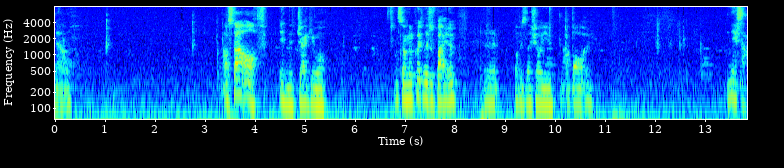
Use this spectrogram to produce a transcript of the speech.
now. I'll start off in the Jaguar. So I'm going to quickly just buy him. And then obviously show you that I bought him. Nissan.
